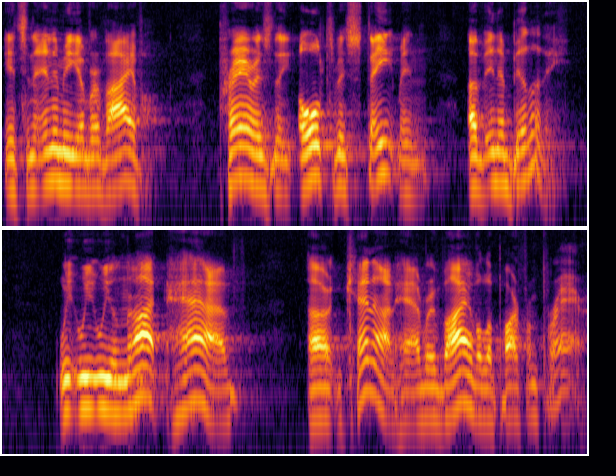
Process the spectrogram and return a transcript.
It's an enemy of revival. Prayer is the ultimate statement of inability. We, we will not have, uh, cannot have revival apart from prayer.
